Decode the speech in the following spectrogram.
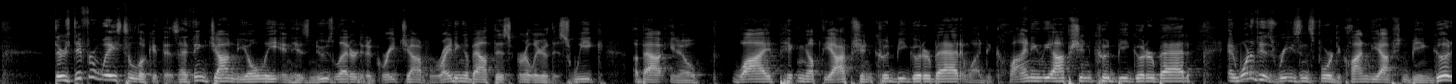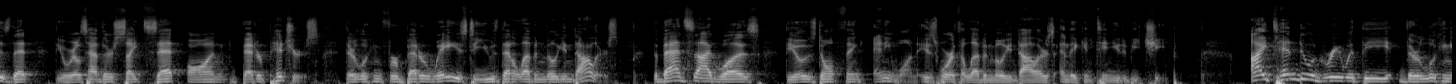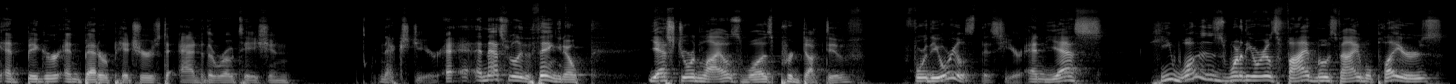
there's different ways to look at this. I think Jon Meoli in his newsletter did a great job writing about this earlier this week about, you know, why picking up the option could be good or bad and why declining the option could be good or bad. And one of his reasons for declining the option being good is that the Orioles have their sights set on better pitchers. They're looking for better ways to use that $11 million. The bad side was the O's don't think anyone is worth $11 million and they continue to be cheap. I tend to agree with the they're looking at bigger and better pitchers to add to the rotation next year. And that's really the thing, you know. Yes, Jordan Lyles was productive for the Orioles this year. And yes, he was one of the Orioles' five most valuable players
